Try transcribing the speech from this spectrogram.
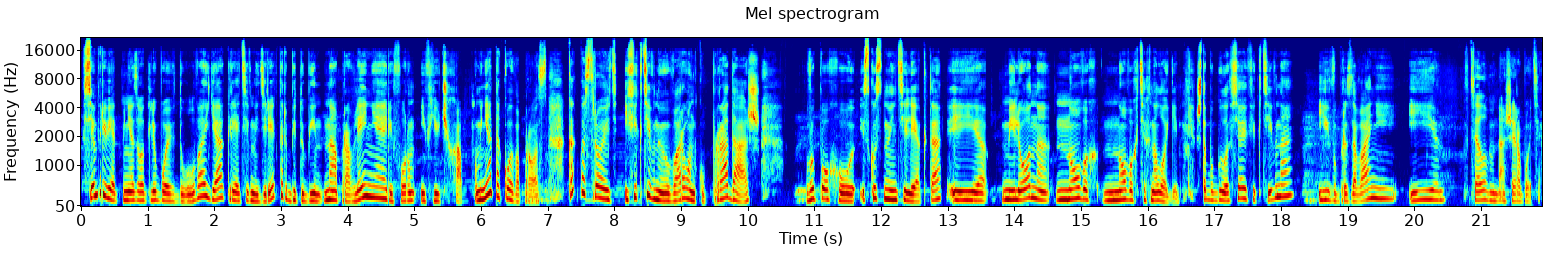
Всем привет, меня зовут Любовь Дулова, я креативный директор B2B направления Reform и Future Hub. У меня такой вопрос. Как построить эффективную воронку продаж в эпоху искусственного интеллекта и миллиона новых новых технологий, чтобы было все эффективно и в образовании, и в целом в нашей работе.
